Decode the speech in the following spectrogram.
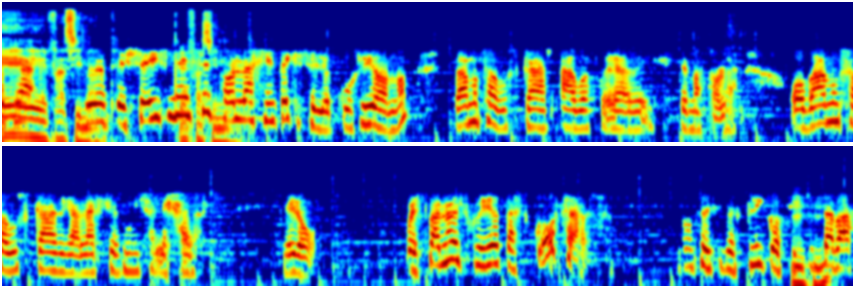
Qué fascinante. Durante seis meses son la gente que se le ocurrió, ¿no? Vamos a buscar agua fuera del sistema solar o vamos a buscar galaxias muy alejadas. Pero, pues van a descubrir otras cosas. No sé si me explico. Si tú te vas,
